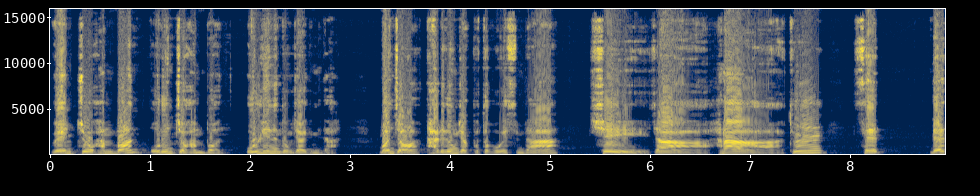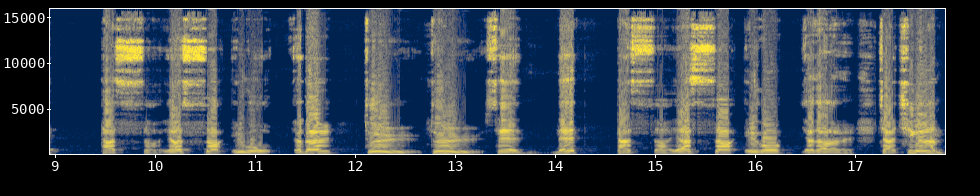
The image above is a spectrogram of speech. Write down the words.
왼쪽 한 번, 오른쪽 한 번 올리는 동작입니다. 먼저 다리 동작부터 보겠습니다. 시작. 하나, 둘, 셋, 넷, 다섯, 여섯, 일곱, 여덟, 둘, 둘, 셋, 넷, 다섯, 여섯, 일곱, 여덟. 자, 지금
